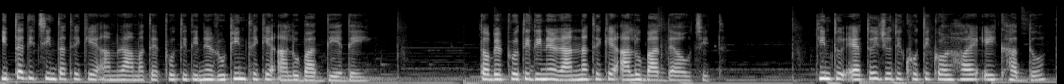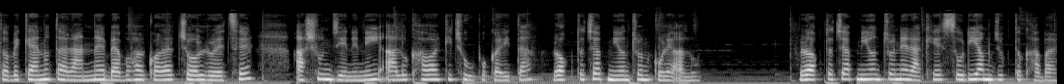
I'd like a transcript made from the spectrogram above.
ইত্যাদি চিন্তা থেকে আমরা আমাদের প্রতিদিনের রুটিন থেকে আলু বাদ দিয়ে দেই। তবে প্রতিদিনের রান্না থেকে আলু বাদ দেওয়া উচিত। কিন্তু এতই যদি ক্ষতিকর হয় এই খাদ্য, তবে কেন তা রান্নায় ব্যবহার করার চল রয়েছে? আসুন জেনে নেই আলু খাওয়ার কিছু উপকারিতা। রক্তচাপ নিয়ন্ত্রণ করে আলু। রক্তচাপ নিয়ন্ত্রণে রাখে সোডিয়ামযুক্ত খাবার।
